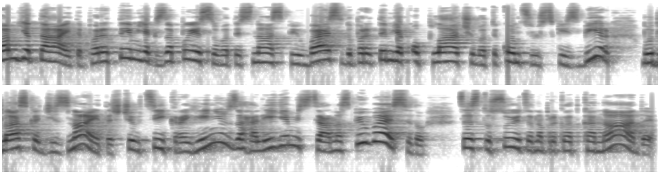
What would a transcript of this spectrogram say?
Пам'ятайте, перед тим, як записуватись на співбесіду, перед тим, як оплачувати консульський збір, будь ласка, дізнайтесь, чи в цій країні взагалі є місця на співбесіду. Це стосується, наприклад, Канади,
